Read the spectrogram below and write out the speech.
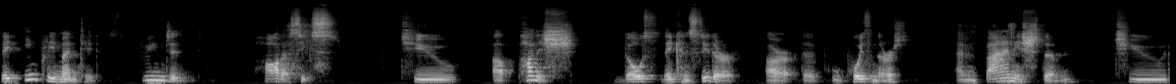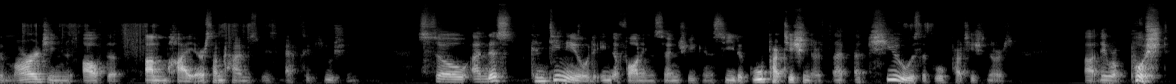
they implemented stringent policies to uh, punish those they consider are the poisoners and banish them to the margin of the empire, sometimes with execution. So, and this continued in the following century. You can see the gu practitioners uh, accused the gu practitioners. Uh, they were pushed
